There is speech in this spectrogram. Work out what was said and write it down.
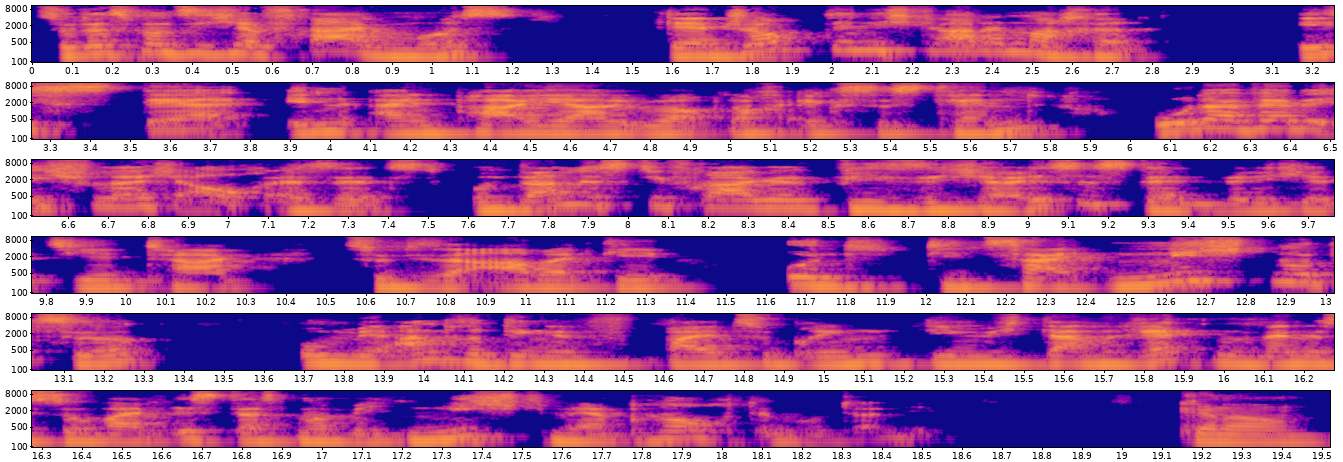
sodass man sich ja fragen muss, der Job, den ich gerade mache, ist der in ein paar Jahren überhaupt noch existent oder werde ich vielleicht auch ersetzt? Und dann ist die Frage, wie sicher ist es denn, wenn ich jetzt jeden Tag zu dieser Arbeit gehe und die Zeit nicht nutze, um mir andere Dinge beizubringen, die mich dann retten, wenn es soweit ist, dass man mich nicht mehr braucht im Unternehmen. Genau.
